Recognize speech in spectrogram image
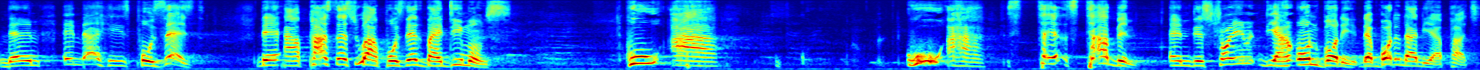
then either he's possessed. There are pastors who are possessed by demons, who are who are st- stabbing and destroying their own body, the body that they are part.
